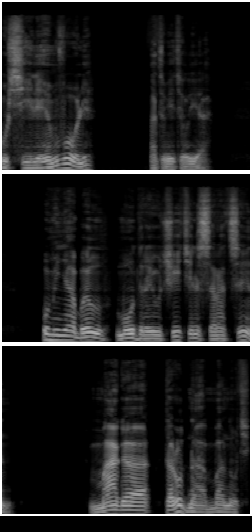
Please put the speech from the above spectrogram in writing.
усилием воли», — ответил я. «У меня был мудрый учитель Сарацин». Мага трудно обмануть.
